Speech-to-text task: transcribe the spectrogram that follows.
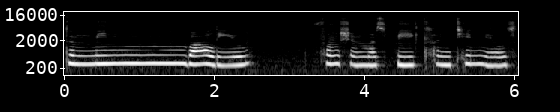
The mean value function must be continuous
